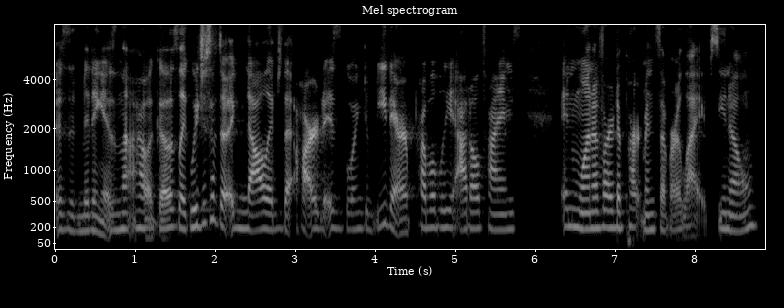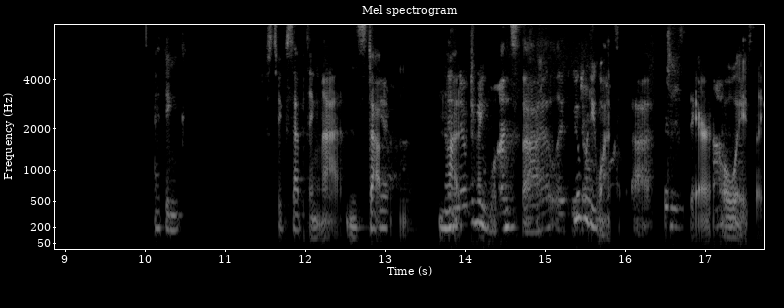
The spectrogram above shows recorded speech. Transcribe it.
is admitting it. Isn't that how it goes? Like we just have to acknowledge that hard is going to be there probably at all times in one of our departments of our lives, you know? I think just accepting that and stop. Yeah. Not and nobody wants that. Like nobody wants that. It is there um, always. Like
